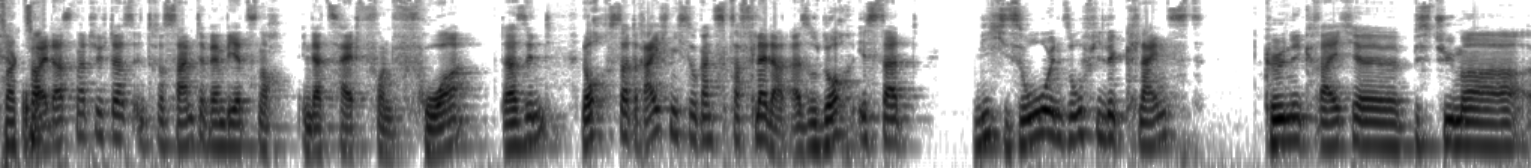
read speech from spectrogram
Zack, zack. Wobei das natürlich das Interessante, wenn wir jetzt noch in der Zeit von vor da sind. Noch ist das Reich nicht so ganz zerfleddert. Also doch ist das nicht so in so viele Kleinst Königreiche, Bistümer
